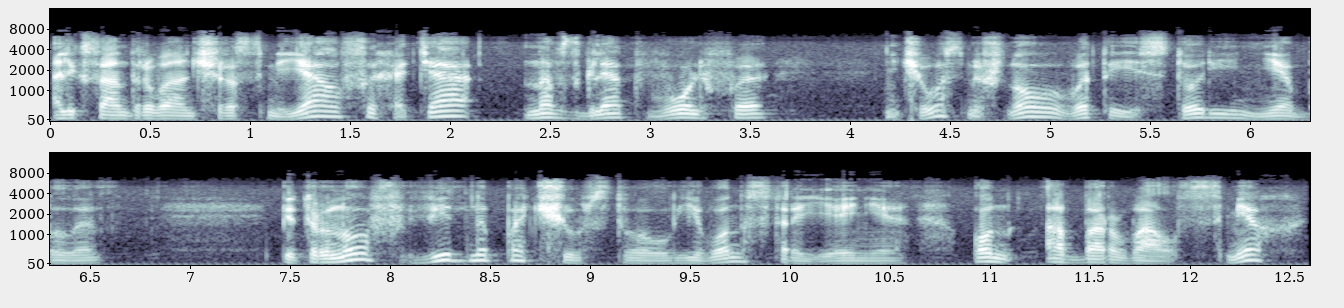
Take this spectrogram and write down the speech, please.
Александр Иванович рассмеялся, хотя, на взгляд Вольфа, ничего смешного в этой истории не было. Петрунов, видно, почувствовал его настроение. Он оборвал смех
